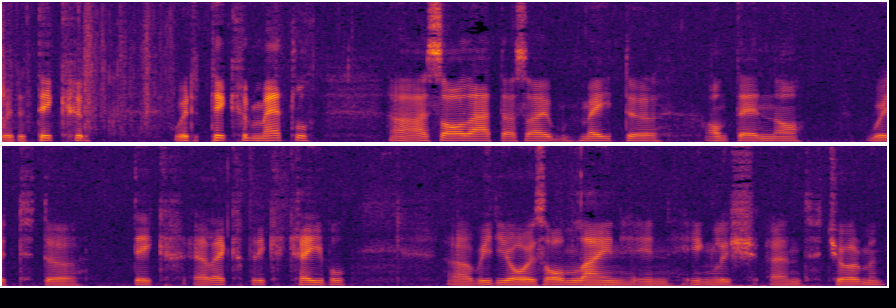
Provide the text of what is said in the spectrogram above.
with a thicker with a thicker metal uh, I saw that as I made the antenna with the thick electric cable. Uh, video is online in English and German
